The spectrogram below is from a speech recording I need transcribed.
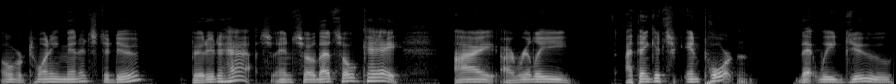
over 20 minutes to do, but it has. And so that's okay. I I really I think it's important that we do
